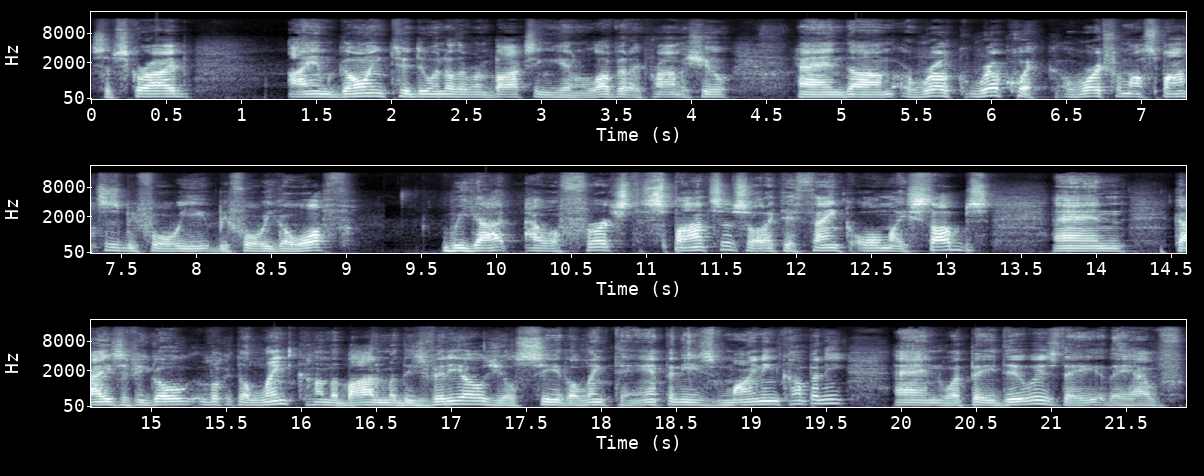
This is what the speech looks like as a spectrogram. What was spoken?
subscribe. I am going to do another unboxing. You're gonna love it, I promise you. And um, real, real quick, a word from our sponsors before we before we go off. We got our first sponsor, so I'd like to thank all my subs. And guys, if you go look at the link on the bottom of these videos, you'll see the link to Anthony's Mining Company. And what they do is they they have,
